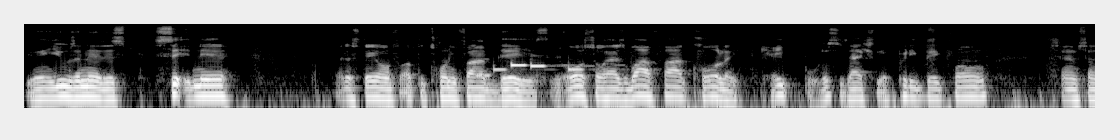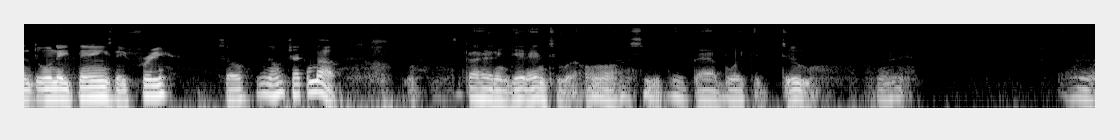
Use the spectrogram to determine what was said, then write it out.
You ain't using it, it's sitting there. It'll stay on for up to 25 days. It also has Wi-Fi calling capable. This is actually a pretty big phone. Samsung doing their things. They free. So, you know, check them out. Let's go ahead and get into it. Hold on. Let's see what this bad boy could do. All right. Uh,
